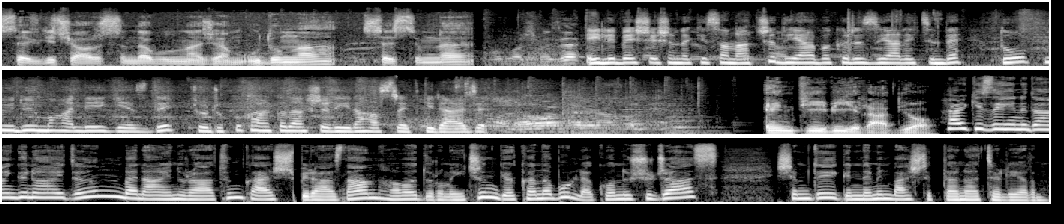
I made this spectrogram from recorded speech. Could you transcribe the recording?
sevgi çağrısında bulunacağım. Udumla, sesimle 55 yaşındaki sanatçı Diyarbakır'ı ziyaretinde doğup büyüdüğü mahalleyi gezdi, çocukluk arkadaşlarıyla hasret giderdi. NTV Radyo Herkese yeniden günaydın. Ben Aynur Altunkaş. Birazdan hava durumu için Gökhan Abur'la konuşacağız. Şimdi gündemin başlıklarını hatırlayalım.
